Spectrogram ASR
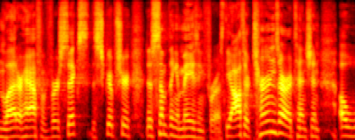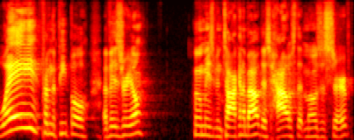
in the latter half of verse 6, the scripture does something amazing for us. The author turns our attention away from the people of Israel, whom he's been talking about, this house that Moses served.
